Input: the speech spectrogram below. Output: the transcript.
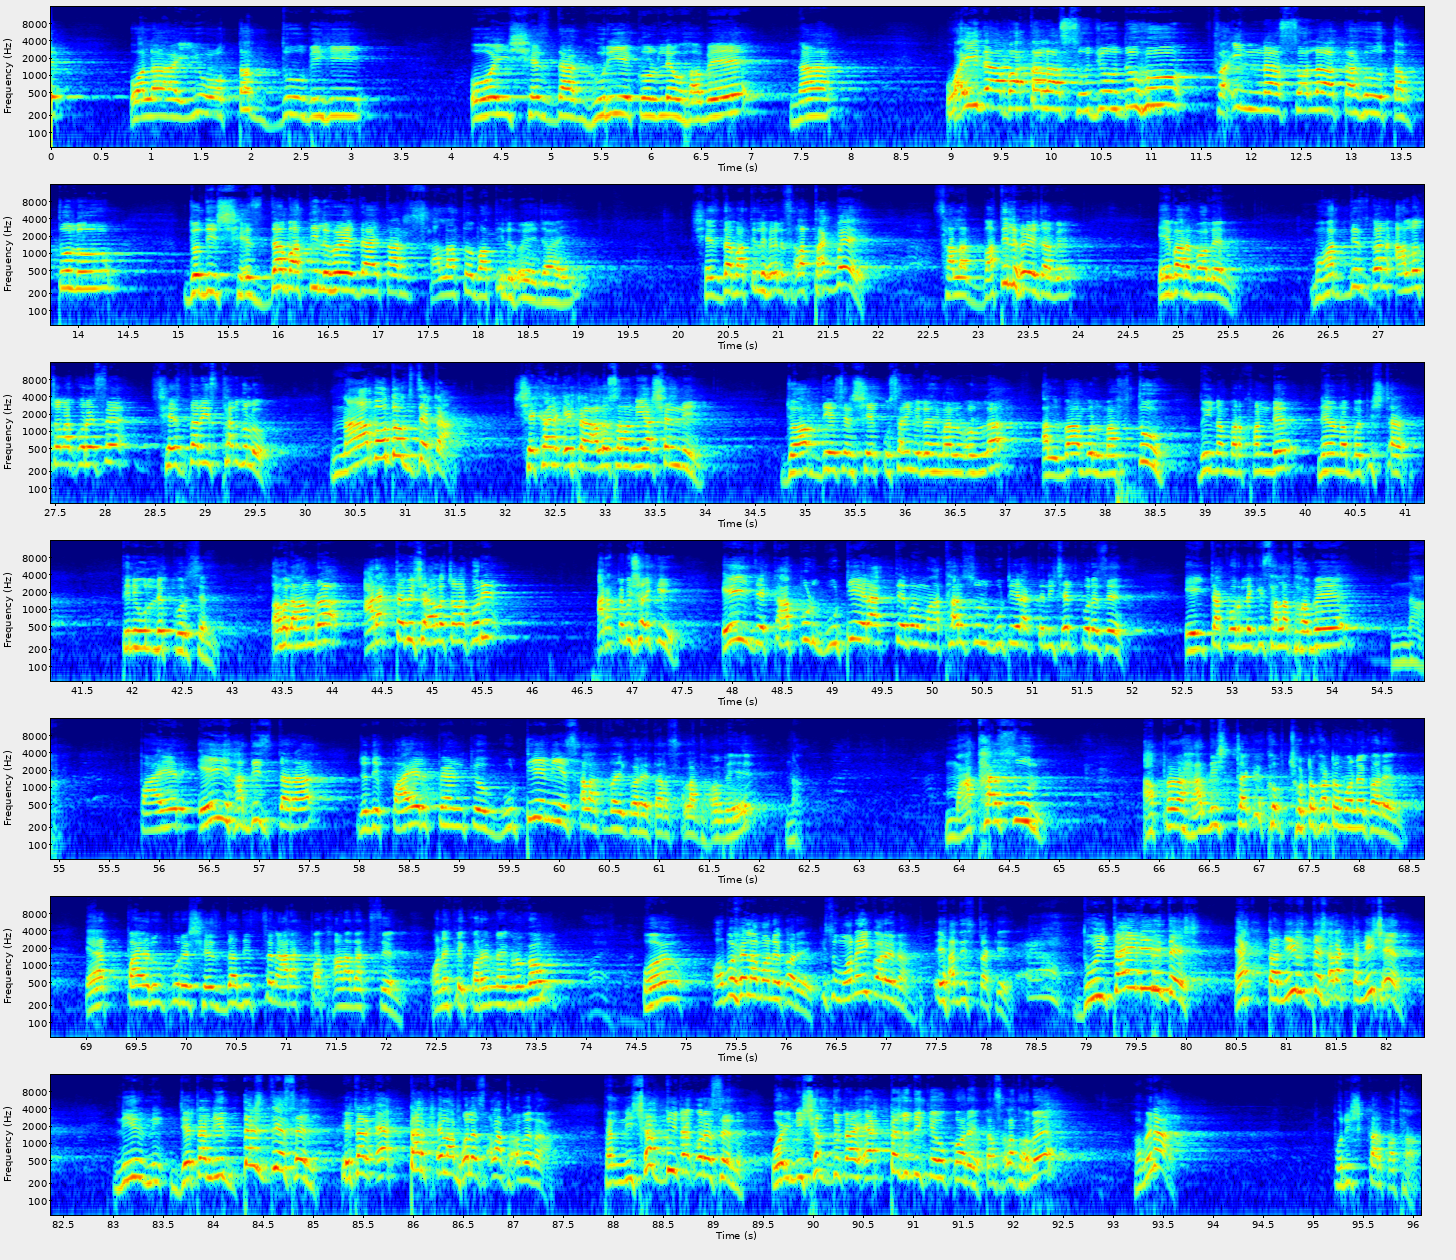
ওয়ালা ইউতাদ্দু বিহি, ওই সেজদা ঘুরিয়ে করলেও হবে না। ওয়াইদা বাতালা সুজুদুহু ফাইন্না সলাতাহু তাবতুলু, যদি সেজদা বাতিল হয়ে যায়, তার সালাতও বাতিল হয়ে যায়। সেজদা বাতিল হলে সালাদ থাকবে? সালাদ বাতিল হয়ে যাবে। এবার বলেন, মহাদ্দিসগণ আলোচনা করেছে সেজদার স্থানগুলো। না বোধক যেটা, সেখানে এটা আলোচনা নিয়ে আসেননি। জবাব দিয়েছেন শেখ উসাইমির রহিমাল্লাহ আলবাবুল মাফতু দুই নম্বর খণ্ডের নিরানব্বই পৃষ্ঠা তিনি উল্লেখ করছেন। তাহলে আমরা আর বিষয় আলোচনা করি। আর বিষয় কি? এই যে কাপড় গুটিয়ে রাখতে এবং মাথার চুল গুটিয়ে রাখতে নিষেধ করেছে এইটা করলে কি সালাত হবে? না। পায়ের এই হাদিস দ্বারা যদি পায়ের প্যান্ট কেউ গুটিয়ে নিয়ে সালাত আদায় করে তার সালাত হবে না। মাথার চুল আপনারা হাদিসটাকে খুব ছোটখাটো মনে করেন। এক পায়ের উপরে সেজদা দিচ্ছেন আর এক পা খাড়া রাখছেন। অনেকে করেন না এরকম ও অবহেলা মনে করে, কিছু মনেই করে না এই হাদিসটাকে। দুইটাই নির্দেশ, একটা নির্দেশ আর একটা নিষেধ। যেটা নির্দেশ দিয়েছেন, এটার একটার খেলাফ হলে সালাত হবে না। তাহলে নিষেধ দুইটা করেছেন, ওই নিষেধ দুটা একটা যদি কেউ করে তা সালাত হবে? হবে না। পরিষ্কার কথা।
